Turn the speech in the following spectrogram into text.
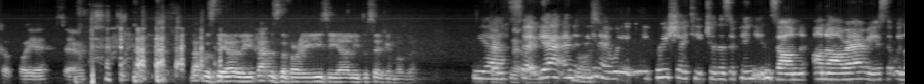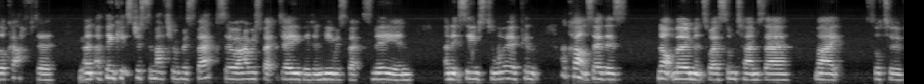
cook for you. So that was the early. That was the very easy early decision, was it? Yeah. Definitely. So yeah, and nice. you know, we, we appreciate each other's opinions on on our areas that we look after, yeah. and I think it's just a matter of respect. So I respect David, and he respects me, and and it seems to work. And I can't say there's not moments where sometimes there might sort of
